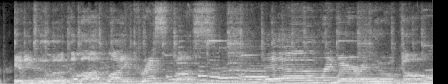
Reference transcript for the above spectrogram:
okay. Getting to look a lot like Christmas everywhere you go.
